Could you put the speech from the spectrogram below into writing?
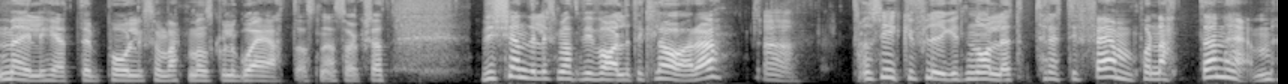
möjligheter på liksom, vart man skulle gå och äta och såna saker. Så vi kände liksom att vi var lite klara. Ja. Och så gick ju flyget 01.35 på natten hem.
